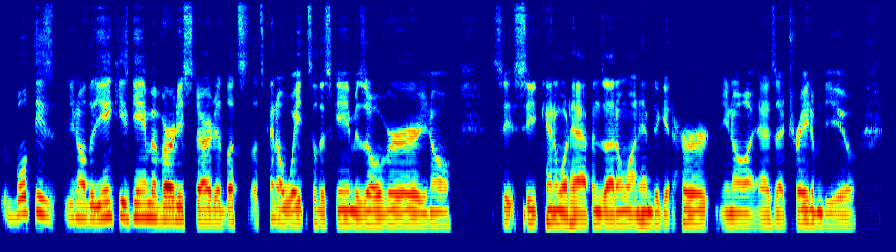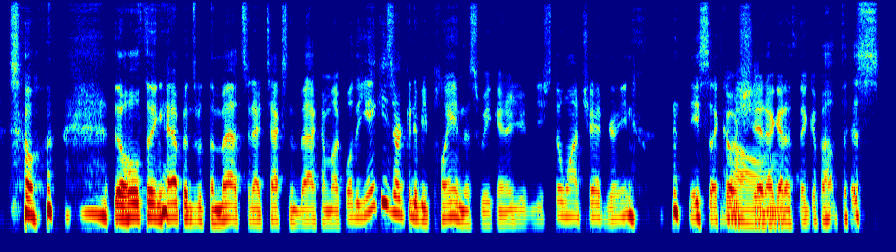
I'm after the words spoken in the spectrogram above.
both these. You know, the Yankees game have already started. Let's let's kind of wait till this game is over. You know. See, see kind of what happens. I don't want him to get hurt, you know, as I trade him to you. So the whole thing happens with the Mets, and I text him back. I'm like, well, the Yankees aren't going to be playing this weekend. Are you, do you still want Chad Green? He's like, oh shit, I got to think about this.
